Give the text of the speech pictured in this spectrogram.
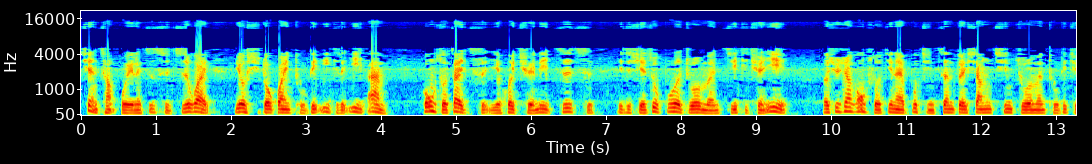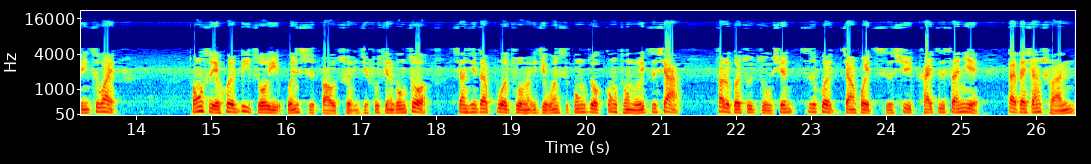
现场委员的支持之外，也有许多关于土地议题的议案。公所在此也会全力支持，以及协助部落族人们集体权益。而宣乡公所近来不仅针对乡亲族人们土地权益之外，同时也会立足于文史保存以及复兴的工作。相信在部落族们以及文史工作共同努力之下，泰鲁格族祖先智慧将会持续开枝散叶，代代相传。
